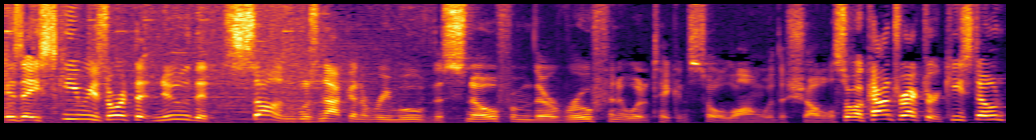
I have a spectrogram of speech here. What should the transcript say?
is a ski resort that knew that sun was not going to remove the snow from their roof, and it would have taken so long with a shovel. So a contractor at Keystone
